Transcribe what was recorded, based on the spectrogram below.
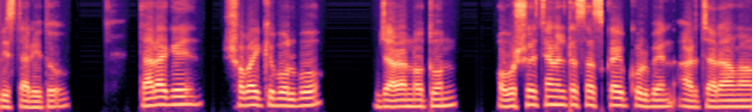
বিস্তারিত। তার আগে সবাইকে বলব, যারা নতুন, অবশ্যই চ্যানেলটা সাবস্ক্রাইব করবেন। আর যারা আমার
